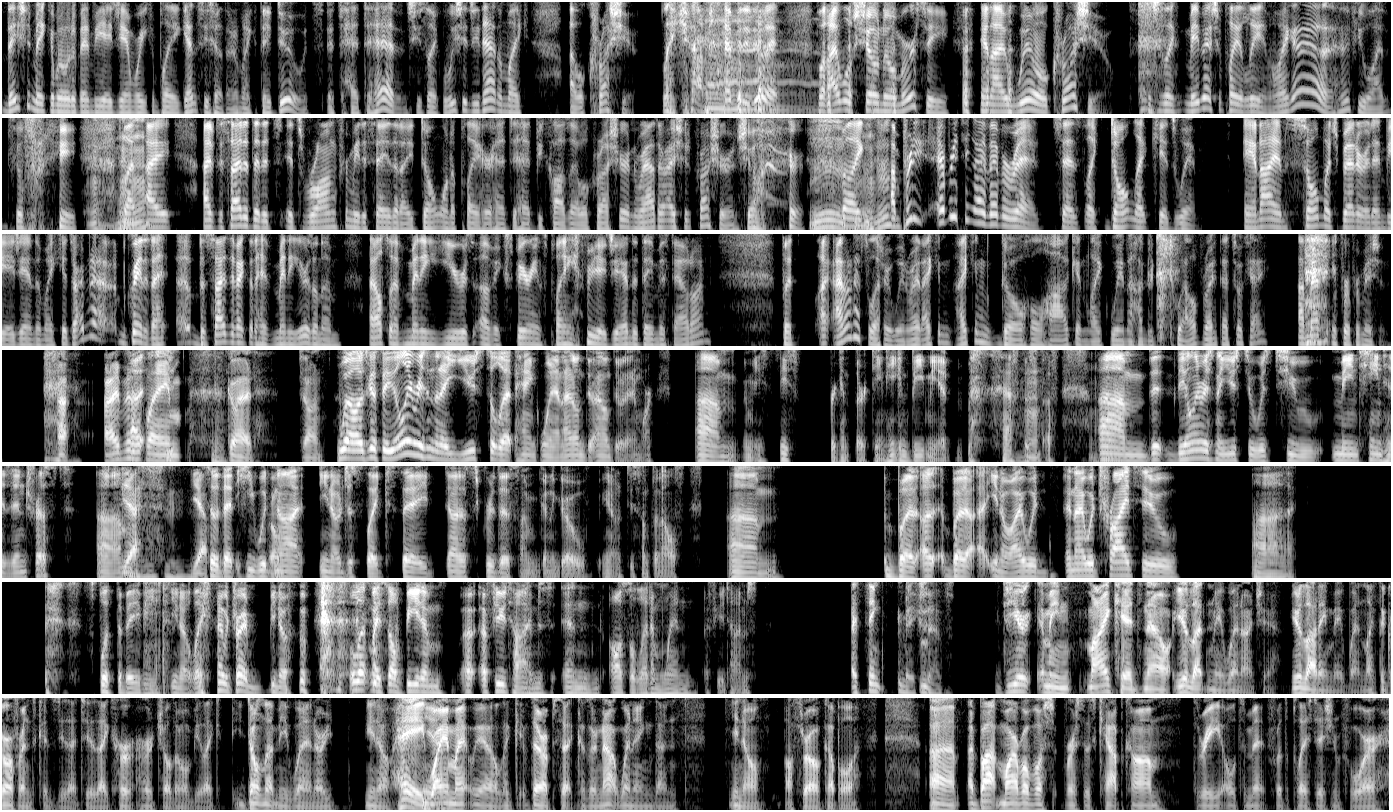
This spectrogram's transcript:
they should make a mode of NBA Jam where you can play against each other." I'm like, "They do. It's it's head to head." And she's like, "We should do that." I'm like, "I will crush you. Like I'm happy to do it, but I will show no mercy, and I will crush you." And she's like, "Maybe I should play Liam." I'm like, "Ah, if you want, feel free." Mm-hmm. But I I've decided that it's it's wrong for me to say that I don't want to play her head to head because I will crush her, and rather I should crush her and show her. But like Mhm. I'm pretty everything I've ever read says like don't let kids win. And I am so much better at NBA Jam than my kids are. I'm not granted. I, uh, besides the fact that I have many years on them, I also have many years of experience playing NBA Jam that they missed out on. But I, I don't have to let her win, right? I can I can go whole hog and like win 112, right? That's okay. I'm asking for permission. I've been Uh, playing. Go ahead, John. Well, I was gonna say the only reason that I used to let Hank win, I don't do I don't do it anymore. Um, I mean he's, he's freaking thirteen. He can beat me at half the Mhm. stuff. Mhm. Um, the the only reason I used to was to maintain his interest. Um, yes. Mhm. Yeah. so that he would Boom. not, you know, just like say, uh, "Screw this, I'm gonna go, you know, do something else." Um, but uh, but uh, you know, I would and I would try to, uh, split the baby. You know, like I would try you know, let myself beat him a, a, few times and also let him win a few times. I think makes sense. Dear, I mean, my kids now, you're letting me win, aren't you? You're letting me win. Like the girlfriend's kids do that too. Like her, her children will be like, don't let me win. Or, you know, hey, yeah. why am I, you know, like if they're upset because they're not winning, then, you know, I'll throw a couple of. Uh, I bought Marvel versus Capcom 3 Ultimate for the PlayStation 4.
